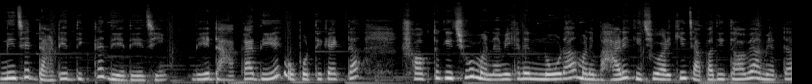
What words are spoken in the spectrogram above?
নিচের ডাঁটির দিকটা দিয়ে দিয়েছি। দিয়ে ঢাকা দিয়ে ওপর থেকে একটা শক্ত কিছু মানে আমি এখানে নোড়া মানে ভারী কিছু আর কি চাপা দিতে হবে। আমি একটা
